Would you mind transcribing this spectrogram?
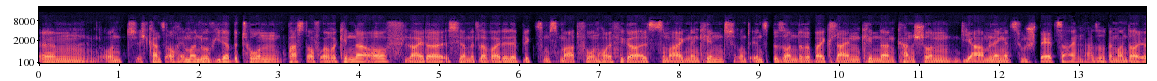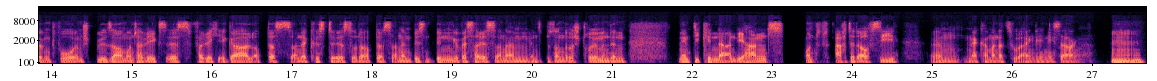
Ähm, und ich kann es auch immer nur wieder betonen, passt auf eure Kinder auf. Leider ist ja mittlerweile der Blick zum Smartphone häufiger als zum eigenen Kind. Und insbesondere bei kleinen Kindern kann schon die Armlänge zu spät sein. Also wenn man da irgendwo im Spülsaum unterwegs ist, völlig egal, ob das an der Küste ist oder ob das an einem Binnengewässer ist, an einem insbesondere strömenden, nehmt die Kinder an die Hand und achtet auf sie. Ähm, mehr kann man dazu eigentlich nicht sagen. Mhm.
